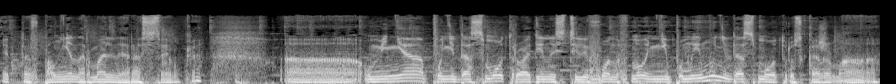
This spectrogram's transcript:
Это вполне нормальная расценка. А, у меня по недосмотру один из телефонов, ну, не по моему недосмотру, скажем, а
